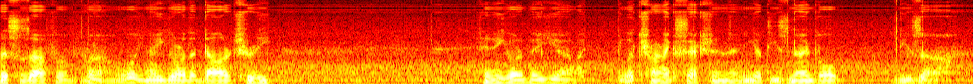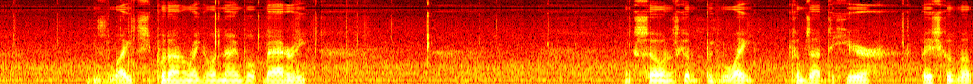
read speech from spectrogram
This is off of, uh, well, you know, you go to the Dollar Tree and you go to the uh, electronic section and you got these 9 volt, these, uh, these lights you put on a regular 9 volt battery. Like so, and it's got a big light. comes out to here. Basically,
